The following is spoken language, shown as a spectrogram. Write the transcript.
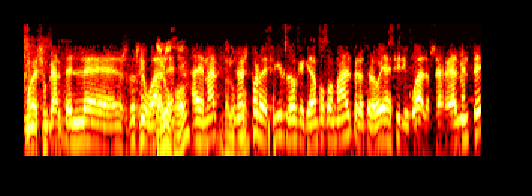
Bueno, es un cartel eh, nosotros igual. De lujo, ¿eh? Además, de lujo. no es por decirlo, que queda un poco mal, pero te lo voy a decir igual. O sea, realmente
